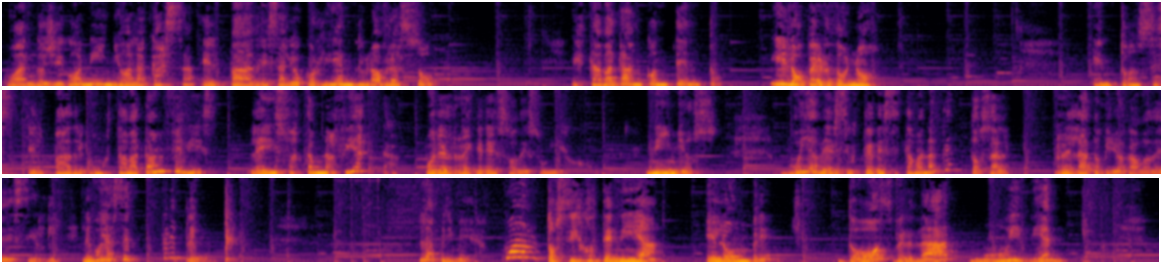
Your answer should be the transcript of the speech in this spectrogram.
Cuando llegó niño a la casa, el padre salió corriendo y lo abrazó. Estaba tan contento y lo perdonó. Entonces el padre, como estaba tan feliz, le hizo hasta una fiesta por el regreso de su hijo. Niños, voy a ver si ustedes estaban atentos al relato que yo acabo de decirles. Les voy a hacer tres preguntas. La primera, ¿cuántos hijos tenía el hombre? Dos, ¿verdad? Muy bien.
